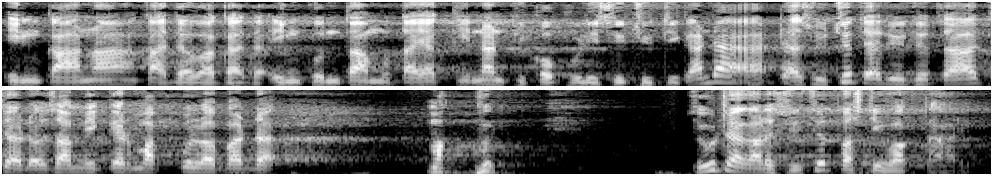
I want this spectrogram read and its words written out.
ingkana kada wa kada ingkunta mutayakinan bikobuli sujudi kan ada sujud ya sujud saja tidak usah mikir makbul apa tidak makbul sudah kalau sujud pasti waktari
